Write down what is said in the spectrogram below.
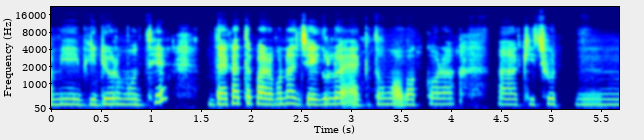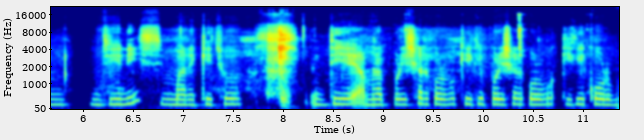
আমি এই ভিডিওর মধ্যে দেখাতে পারব না, যেগুলো একদম অবাক করা কিছু জিনিস মানে কিছু দিয়ে আমরা পরিষ্কার করব, কি কি পরিষ্কার করব, কি কি করব,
